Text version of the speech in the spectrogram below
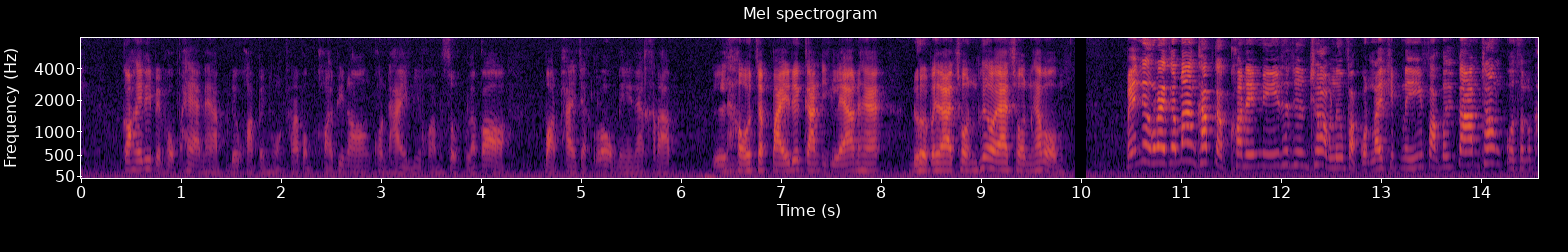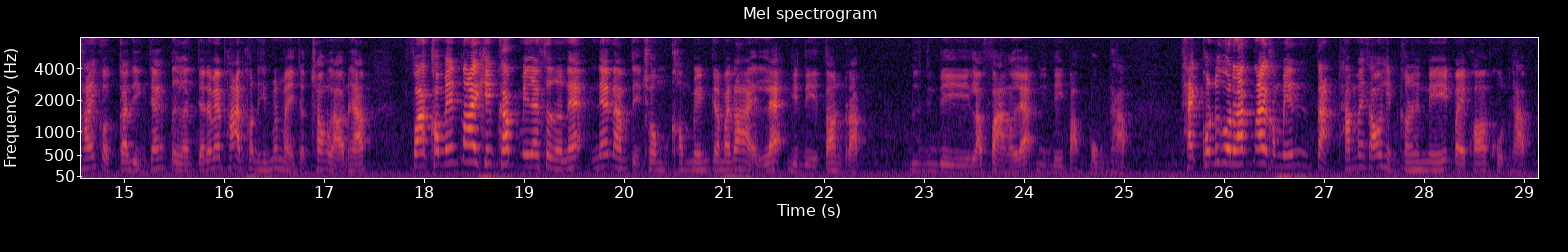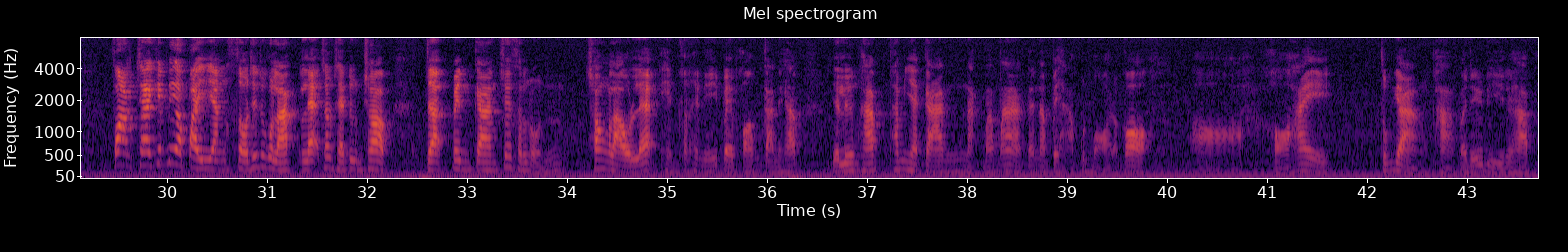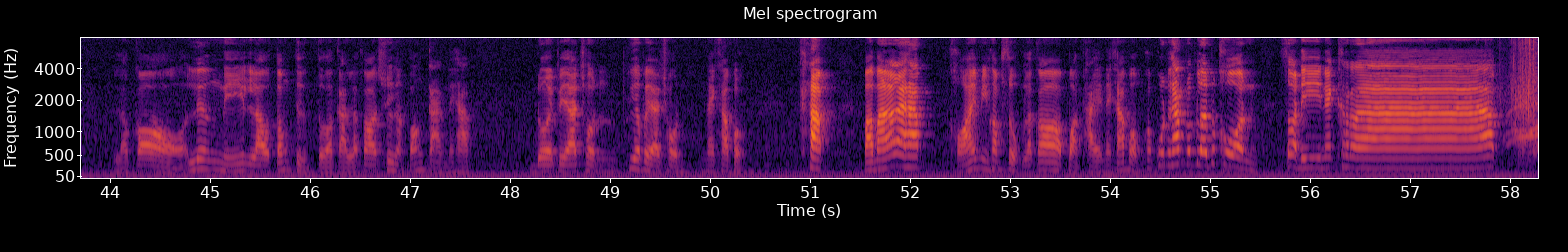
ก็ให้รีบไปพบแพทย์นะครับด้วยความเป็นห่วงครับผมขอให้พี่น้องคนไทยมีความสุข แล้วก็ปลอดภัยจากโรคนี้นะครับ เราจะไปด้วยกันอีกแล้วนะฮะโดยประชาชนเพื่อประชาชนครับผม เป็นอย่างไรกันบ้างครับกับคอนเทนต์นี้ ถ้าชื่นชอบลืมฝากกดไลค์คลิปนี้ ฝากกดติดตามช่องกด subscribe กดกระดิ่งแจ้งเตือน จะได้ไม่พลาดคอนเทนต์ใหม่ๆจากช่องเรานะครับ ฝากคอมเมนต์ใต้คลิปครับ มีอะไรเสนอแนะ แนะนำติชมคอมเมนต์กันมาได้ และยินดีต้อนรับ ยินดีรับฟังและยินดีปรับปรุงครับ แท็กคนที่ก็รักใต้คอมเมนต์จะทำให้เขาเห็นคอนเทนต์นี้ไปพร้อมคุณครับ ฝากแชร์คลิปนี้ออกไปยังโซนที่ทุกคนรัก และช่องแชทที่คุณชอบ จะเป็นการช่วยสนับสนุนช่องเราและเห็นคอนเทนต์นี้ไปพร้อมกันนะครับ อย่าลืมครับ ถ้ามีอาการหนักมากๆแนะนำไปหาคุณหมอแล้วก็ อขอให้ทุกอย่างผ่านไปได้ดีนะครับ แล้วก็เรื่องนี้เราต้องตื่นตัวกัน แล้วก็ช่วยกันป้องกันนะครับ โดยประชาชนเพื่อประชาชนนะครับผมครับประมาณนั้นแหละครับ ขอให้มีความสุขแล้วก็ปลอดภัยนะครับผมขอบคุณครับรับเลยทุกคน สวัสดีนะครับ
